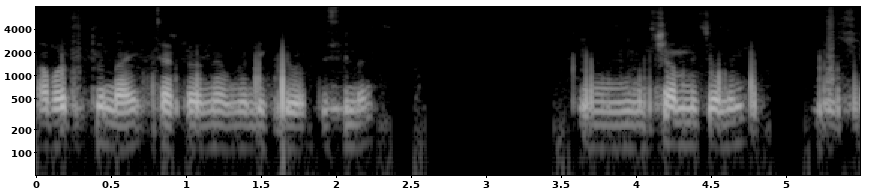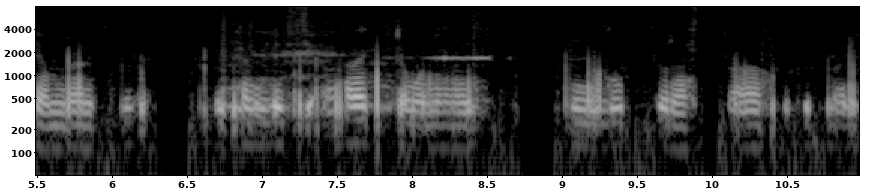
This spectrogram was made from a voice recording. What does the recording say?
আপাতত নাই, যার কারণে আমরা দেখতে পারতেছি না। সামনে চলেন, দেখি আমরা আরেকটু। এখানে দেখছি আরেকটা মনে হয় গুপ্ত রাস্তা হতে পারে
